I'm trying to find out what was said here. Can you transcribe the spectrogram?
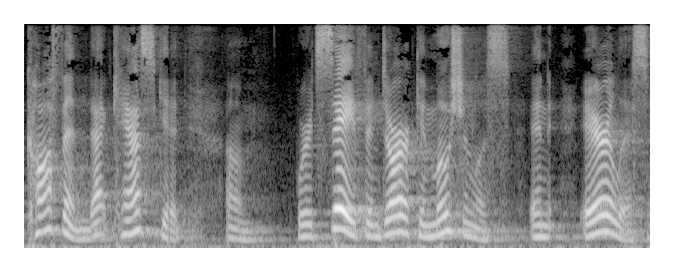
coffin, that casket, um, where it's safe and dark and motionless and airless.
